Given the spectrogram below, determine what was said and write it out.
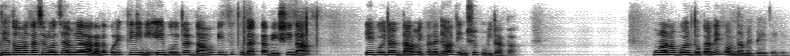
যেহেতু আমার কাছে রয়েছে, আমি আর আলাদা করে কিনিনি। এই বইটার দাম কিন্তু খুব একটা বেশি না। এই বইটার দাম এখানে দেওয়া তিনশো কুড়ি টাকা। পুরানো বইয়ের দোকানে কম দামে পেয়ে যাবেন।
